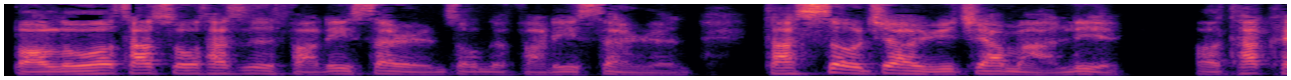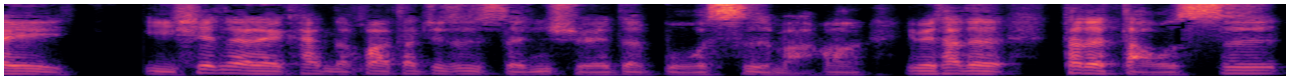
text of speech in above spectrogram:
保罗他说他是法利赛人中的法利赛人，他受教于加马列，哦，他可以。以现在来看的话，他就是神学的博士嘛，哈，因为他的他的导师，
